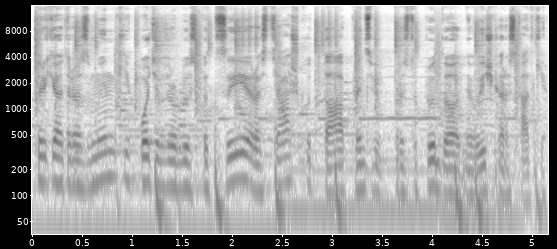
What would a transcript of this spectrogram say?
тільки от розминки, потім зроблю специ, розтяжку та, в принципі, приступлю до невеличкої розкатки.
